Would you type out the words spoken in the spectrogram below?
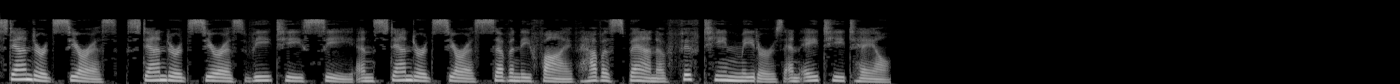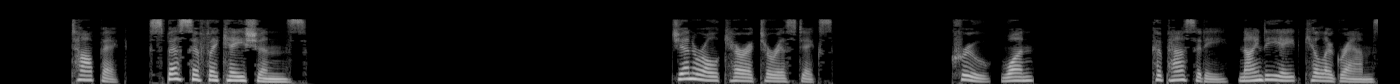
Standard Cirrus, Standard Cirrus VTC and Standard Cirrus 75 have a span of 15 meters and a T-tail. Topic: Specifications. General characteristics Crew 1 Capacity 98 kilograms,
